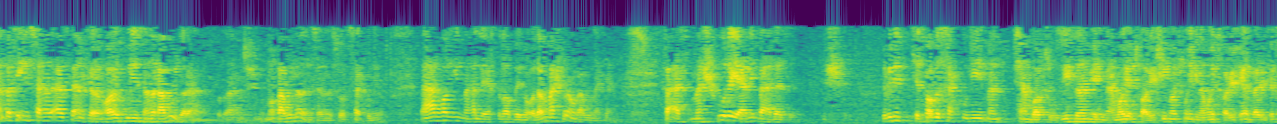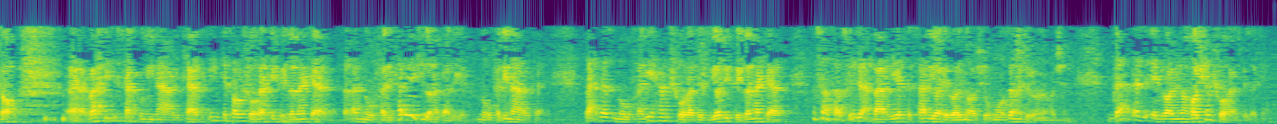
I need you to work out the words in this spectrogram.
البته این سند از کردم که آقای خوی این سند قبول دارن. ما قبول نداریم سند سکونی رو. به هر حال این محل اختلاف بین علما مشهور قبول نکرد. فاس مشهور یعنی بعد از ببینید کتاب سکونی من چند بار توضیح دارم یک نمای تاریخی ما چون یک نمای تاریخی هم برای کتاب. وقتی این سکونی نقل کرد این کتاب شهرتی پیدا نکرد. فقط نوفلی تر یکی دارم بله نوفلی نقل کرد. بعد از نوفلی هم شهرت زیادی پیدا نکرد. مثلا فرض اینجا بقیه پسر یا ابراهیم هاشم معظم ابراهیم هاشم. بعد از ابراهیم هاشم شهرت پیدا کرد.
